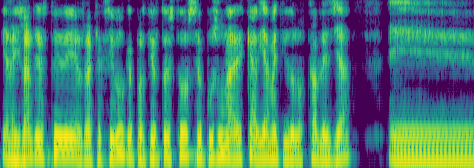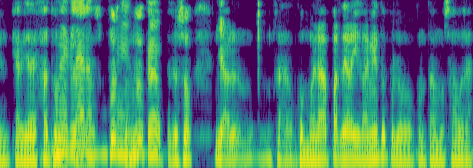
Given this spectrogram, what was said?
el aislante este del reflexivo, que por cierto esto se puso una vez que había metido los cables ya, eh, que había dejado todos los cables puestos, ¿no? Claro, pero eso ya, o sea, como era parte del aislamiento, pues lo contamos ahora.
